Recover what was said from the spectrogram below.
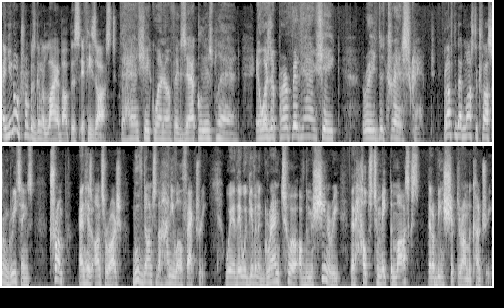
And you know Trump is gonna lie about this if he's asked. The handshake went off exactly as planned. It was a perfect handshake. Read the transcript. But after that masterclass on greetings, Trump and his entourage moved on to the Honeywell factory, where they were given a grand tour of the machinery that helps to make the masks that are being shipped around the country.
